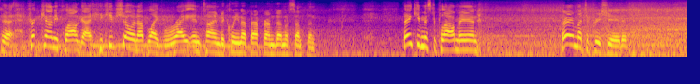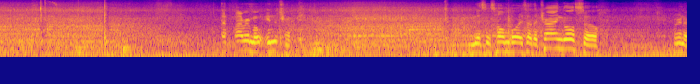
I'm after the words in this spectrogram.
Yeah, Crook County plow guy. He keeps showing up like right in time to clean up after I'm done with something. Thank you, Mr. Plowman. Very much appreciated. Left my remote in the truck. And this is Homeboy's other triangle, so we're gonna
